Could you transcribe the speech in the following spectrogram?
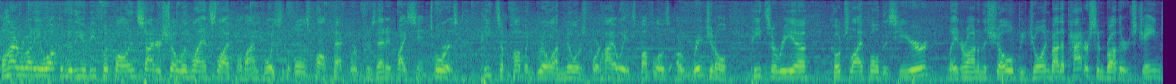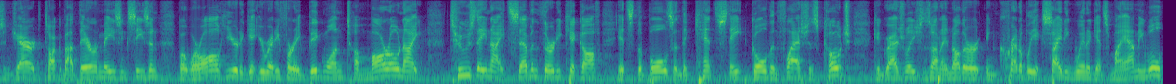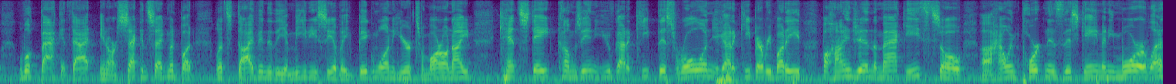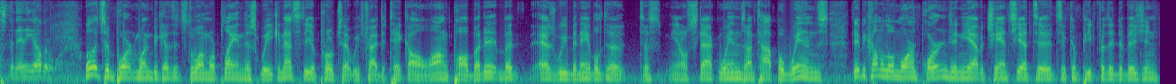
Well, hi, everybody, and welcome to the UB Football Insider Show with Lance Leipold. I'm voice of the Bulls, Paul Peck. We're presented by Santora's Pizza Pub and Grill on Millersport Highway. It's Buffalo's original pizzeria. Coach Leipold is here. Later on in the show, we'll be joined by the Patterson brothers, James and Jaret, to talk about their amazing season. But we're all here to get you ready for a big one tomorrow night, Tuesday night, 7:30 kickoff. It's the Bulls and the Kent State Golden Flashes. Coach, congratulations on another incredibly exciting win against Miami. We'll look back at that in our second segment, but let's dive into the immediacy of a big one here tomorrow night. Kent State comes in. You've got to keep this rolling. You got to keep everybody behind you in the MAC East. So, uh, how important is this game any more or less than any other one? Well, it's an important one because it's the one we're playing this week, and that's the approach that we've tried to take all along, Paul. But it, but as we've been able to to you know stack wins on top of wins, they become a little more important, and you have a chance yet to to compete for the division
